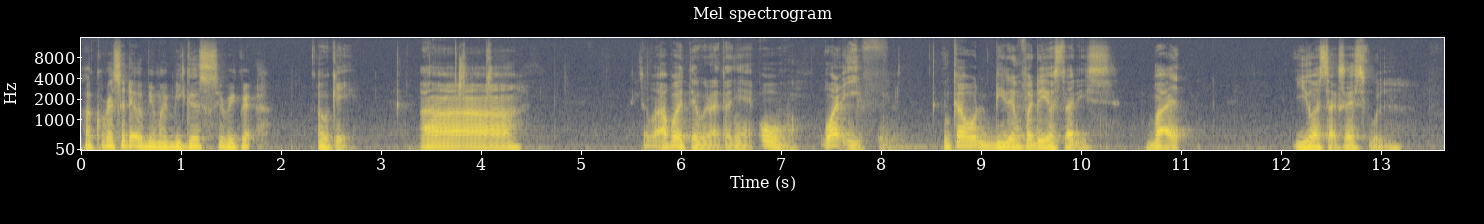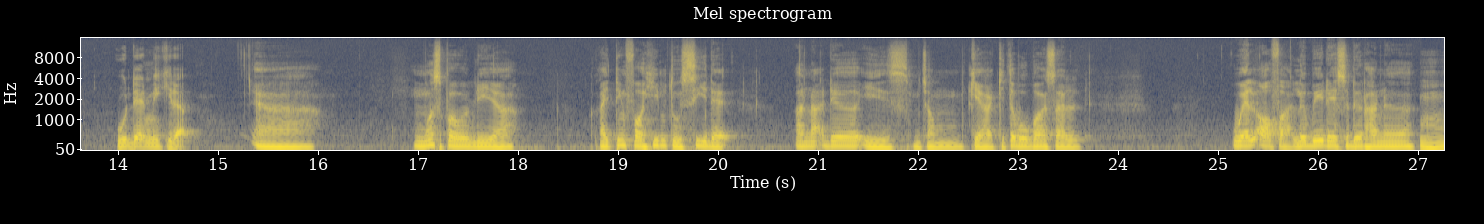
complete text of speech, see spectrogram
aku rasa that will be my biggest regret. Okay. Uh, so apa yang aku nak tanya? Oh, what if engkau didn't further your studies, but you are successful? Would that make it up? Uh, most probably yeah. I think for him to see that anak dia is macam okay, lah, kita berbual pasal well off ah, lebih dari sederhana. Mm-hmm.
